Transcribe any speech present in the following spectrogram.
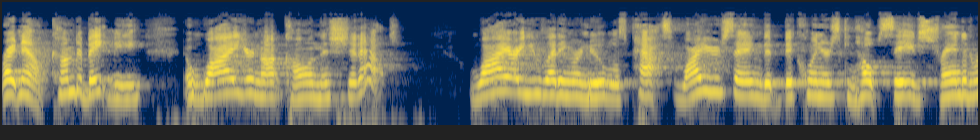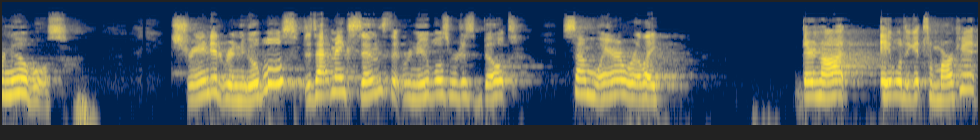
right now. Come debate me and why you're not calling this shit out. Why are you letting renewables pass? Why are you saying that Bitcoiners can help save stranded renewables? Stranded renewables? Does that make sense that renewables were just built somewhere where like they're not able to get to market,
